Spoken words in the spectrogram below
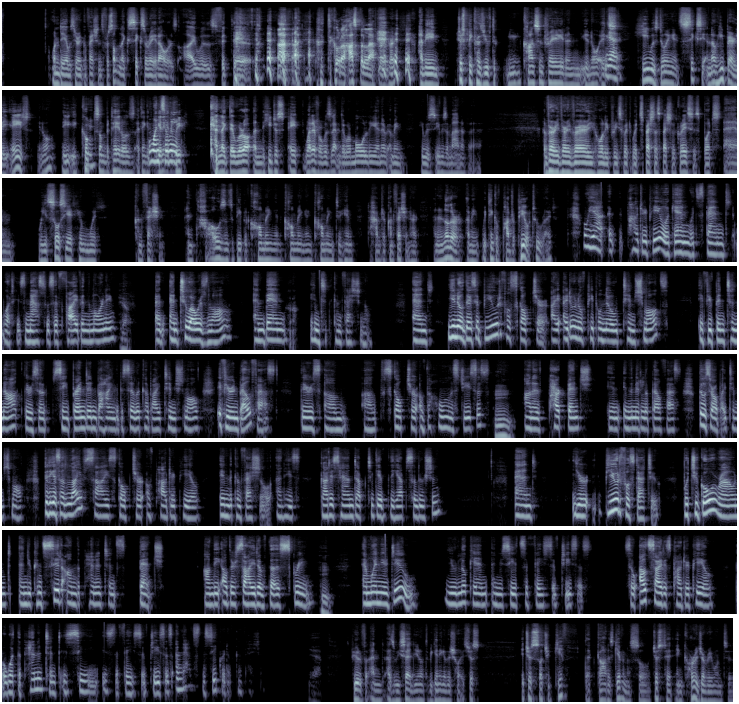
one day I was hearing confessions for something like six or eight hours. I was fit to to go to hospital after it, right? I mean, just because you have to you concentrate and you know it's Yeah. he was doing it sixty and now he barely ate, you know. He, he cooked some potatoes, I think at the Once beginning a of the week. week. And like they were all, and he just ate whatever was left. They were moldy and every, I mean, he was he was a man of uh, a very, very, very holy priest with, with special, special graces. But um, we associate him with confession and thousands of people coming and coming and coming to him to have their confession heard. And another, I mean, we think of Padre Pio too, right? Oh, yeah. uh, Padre Pio again would spend what his mass was at five in the morning Yeah. and, and two hours long, and then into the confessional. And, you know, there's a beautiful sculpture. I, I don't know if people know Tim Schmalz. If you've been to Knock, there's a St. Brendan behind the Basilica by Tim Schmalz. If you're in Belfast, there's um, a sculpture of the homeless Jesus on a park bench in, in the middle of Belfast. Those are all by Tim Schmalz. But he has a life size sculpture of Padre Pio in the confessional, and he's got his hand up to give the absolution. And your beautiful statue, but you go around and you can sit on the penitent's bench on the other side of the screen. Hmm. And when you do, you look in and you see it's the face of Jesus. So outside is Padre Pio, but what the penitent is seeing is the face of Jesus. And that's the secret of confession. Yeah, it's beautiful. And as we said, you know, at the beginning of the show, it's just, it's just such a gift that God has given us. So just to encourage everyone to,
